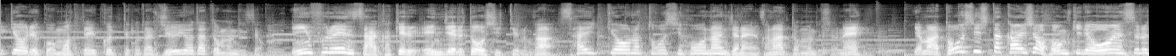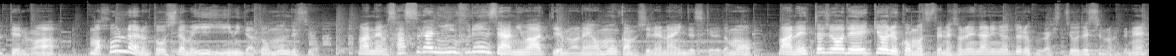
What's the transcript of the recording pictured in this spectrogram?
影響力を持っていくってことは重要だと思うんですよ。インフルエンサー×エンジェル投資っていうのが最強の投資法なんじゃないのかなと思うんですよね。いやまあ投資した会社を本気で応援するっていうのはまあ本来の投資でもいい意味だと思うんですよ。まあね、さすがにインフルエンサーにはっていうのはね、思うかもしれないんですけれども、まあネット上で影響力を持つってね、それなりの努力が必要ですのでね、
